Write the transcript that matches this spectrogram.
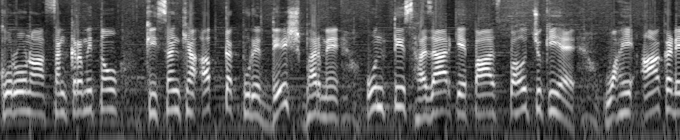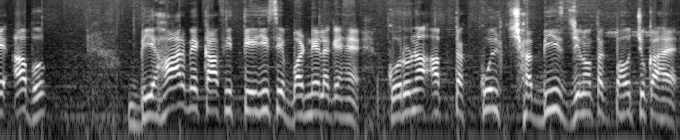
कोरोना संक्रमितों की संख्या अब तक पूरे देश भर में उनतीस के पास पहुँच चुकी है। वहीं आंकड़े अब बिहार में काफ़ी तेज़ी से बढ़ने लगे हैं। कोरोना अब तक कुल 26 जिलों तक पहुँच चुका है।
